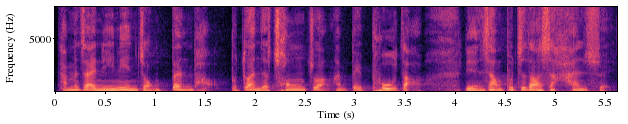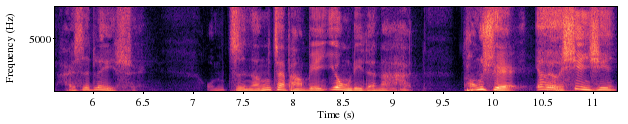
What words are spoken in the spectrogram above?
他们在泥泞中奔跑，不断的冲撞和被扑倒，脸上不知道是汗水还是泪水。我们只能在旁边用力的呐喊：“同学要有信心。”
